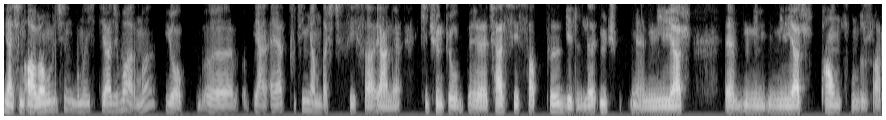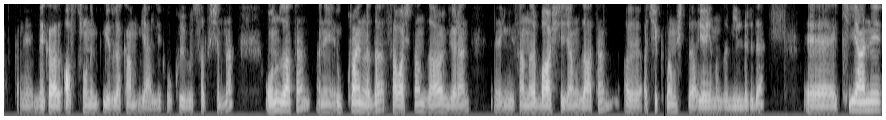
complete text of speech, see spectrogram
yani şimdi Abramovich'in buna ihtiyacı var mı? Yok. Ee, yani eğer Putin yandaşçısıysa yani ki çünkü e, Chelsea'yi sattığı gelirde 3 e, milyar e, milyar pound mudur artık hani ne kadar astronomik bir rakam gelecek o kulübün satışında. Onu zaten hani Ukrayna'da savaştan zarar gören e, insanlara bağışlayacağını zaten e, açıklamıştı yayınladığı bildiride. E, ki yani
